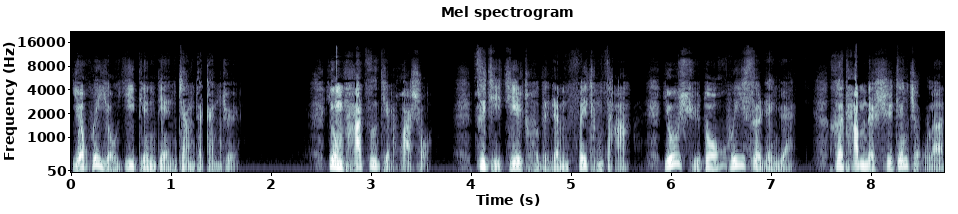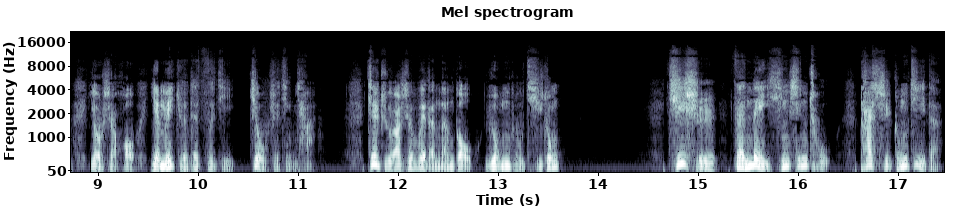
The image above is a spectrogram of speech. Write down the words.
也会有一点点这样的感觉。用他自己的话说，自己接触的人非常杂，有许多灰色人员，和他们的时间久了，有时候也没觉得自己就是警察。这主要是为了能够融入其中。其实，在内心深处，他始终记得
